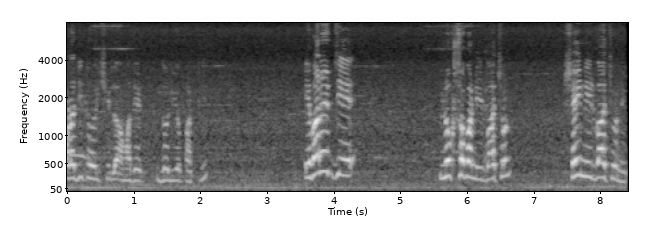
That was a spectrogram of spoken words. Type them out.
পরাজিত হয়েছিল আমাদের দলীয় প্রার্থী। এবারের যে লোকসভা নির্বাচন, সেই নির্বাচনে,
